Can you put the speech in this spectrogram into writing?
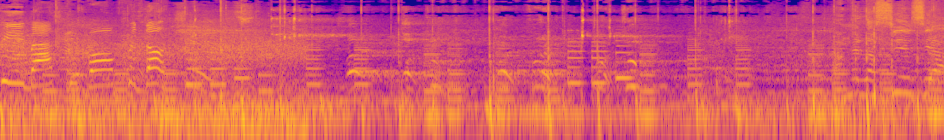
P Basketball Productions. Ángel la ciencia.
